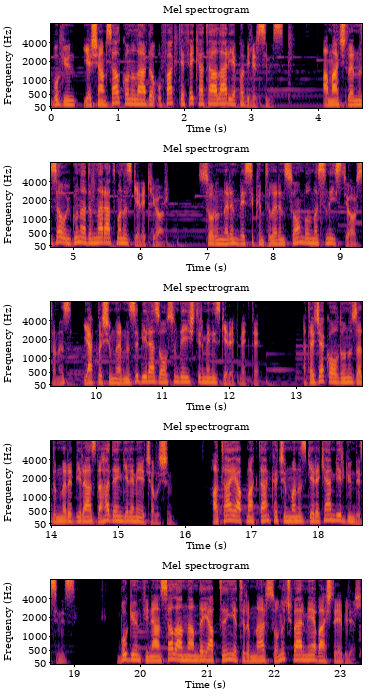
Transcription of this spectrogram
Bugün yaşamsal konularda ufak tefek hatalar yapabilirsiniz. Amaçlarınıza uygun adımlar atmanız gerekiyor. Sorunların ve sıkıntıların son bulmasını istiyorsanız, yaklaşımlarınızı biraz olsun değiştirmeniz gerekmekte. Atacak olduğunuz adımları biraz daha dengelemeye çalışın. Hata yapmaktan kaçınmanız gereken bir gündesiniz. Bugün finansal anlamda yaptığın yatırımlar sonuç vermeye başlayabilir.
